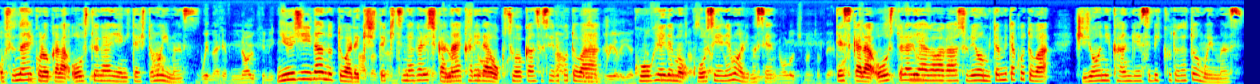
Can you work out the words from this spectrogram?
幼い頃からオーストラリアにいた人もいます。ニュージーランドとは歴史的つながりしかない彼らを送還させることは、公平でも公正でもありません。ですから、オーストラリア側がそれを認めたことは、非常に歓迎すべきことだと思います。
